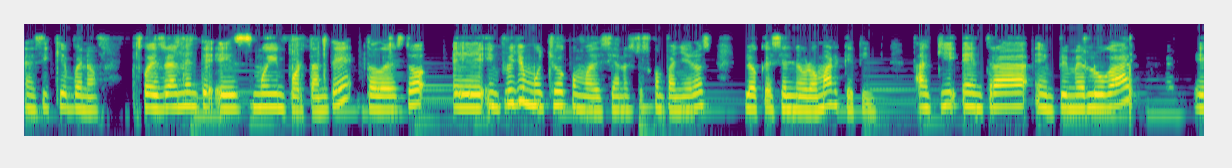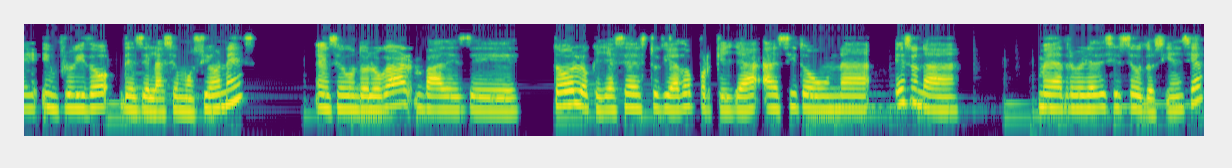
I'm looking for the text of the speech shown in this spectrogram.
Así que bueno, pues realmente es muy importante todo esto. Eh, influye mucho, como decían nuestros compañeros, lo que es el neuromarketing. Aquí entra en primer lugar, eh, influido desde las emociones. En segundo lugar, va desde todo lo que ya se ha estudiado porque ya ha sido una, es una, me atrevería a decir pseudociencia,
